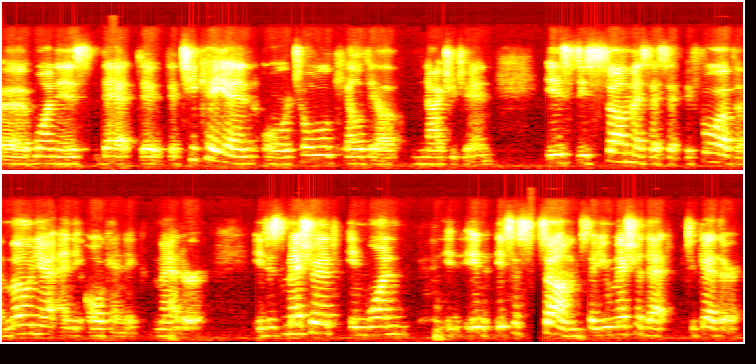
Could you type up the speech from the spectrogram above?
uh, one is that the, the tkn or total Kjeldahl nitrogen is the sum, as I said before, of ammonia and the organic matter. It is measured in one, in, in, it's a sum, so you measure that together.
